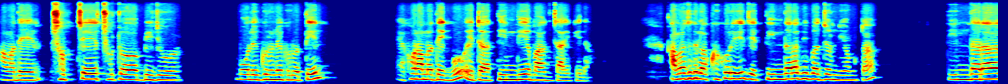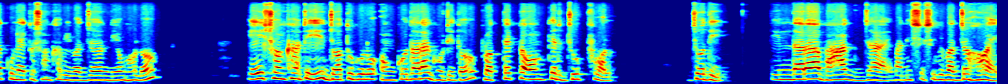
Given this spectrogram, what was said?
আমাদের সবচেয়ে ছোট বিজোড় মৌলিক গুণনীয়ক হলো তিন। এখন আমরা দেখব এটা তিন দিয়ে ভাগ যায় কিনা। আমরা যদি লক্ষ্য করি যে তিন দ্বারা বিভাজ্যর নিয়মটা, তিন দ্বারা কোন একটা সংখ্যা বিভাজ্যর নিয়ম হলো, এই সংখ্যাটি যতগুলো অঙ্ক দ্বারা ঘটিত, প্রত্যেকটা অঙ্কের যোগফল যদি তিন দ্বারা ভাগ যায় বা নিঃশেষে বিভাজ্য হয়,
